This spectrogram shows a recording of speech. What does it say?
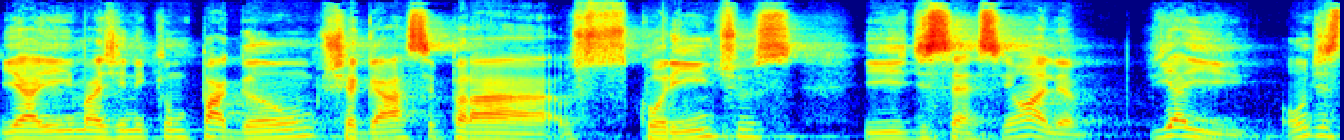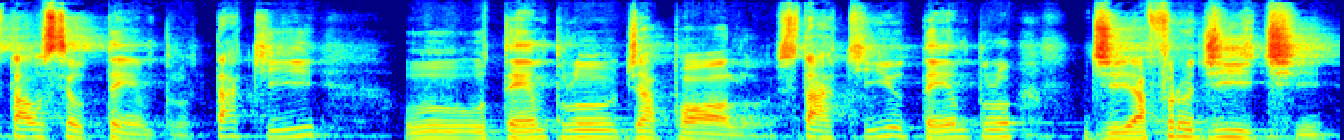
E aí imagine que um pagão chegasse para os coríntios e dissesse: Olha, e aí, onde está o seu templo? Está aqui o, o templo de Apolo, está aqui o templo de Afrodite.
